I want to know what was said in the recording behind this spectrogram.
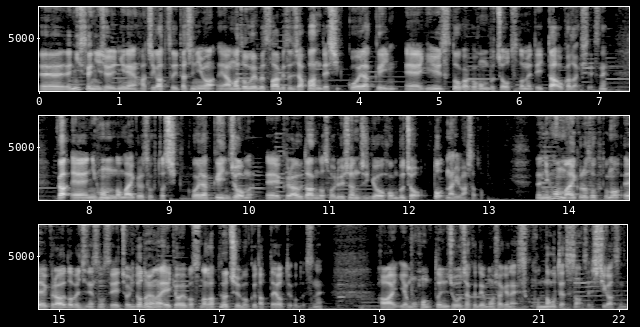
えー、2022年8月1日には Amazon Web サービスジャパンで執行役員、えー、技術統括本部長を務めていた岡崎氏ですね。が、えー、日本のマイクロソフト執行役員常務、えー、クラウドソリューション事業本部長となりましたと。日本マイクロソフトの、えー、クラウドビジネスの成長にどのような影響を及ぼすのかというの注目だったよということですね。はい。いや、もう本当に情弱で申し訳ないです。こんなことやってたんですね、7月に。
